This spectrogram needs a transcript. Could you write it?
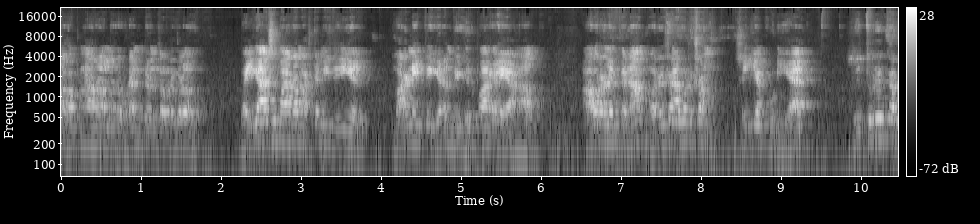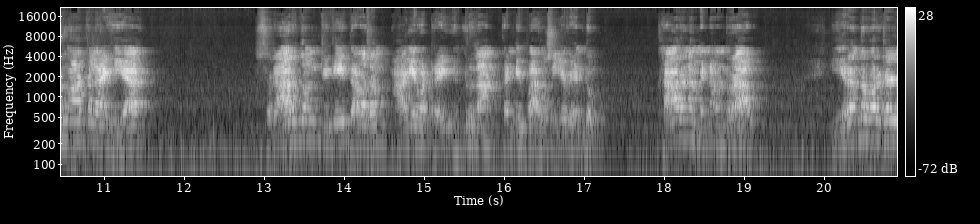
தகப்பனாரோ அல்லது உடன் பிறந்தவர்களோ வைகாசி மாதம் அஷ்டமி திதியில் மரணித்து இறந்து இருப்பார்களேயானால் அவர்களுக்கு நாம் வருஷா வருஷம் செய்யக்கூடிய பித்ருகர்மாக்களாகிய சிரார்த்தம் திதி தவசம் ஆகியவற்றை இன்றுதான் கண்டிப்பாக செய்ய வேண்டும். காரணம் என்னவென்றால் இறந்தவர்கள்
